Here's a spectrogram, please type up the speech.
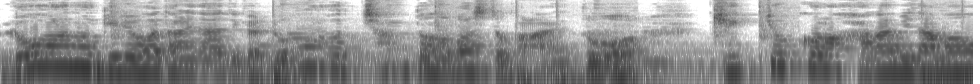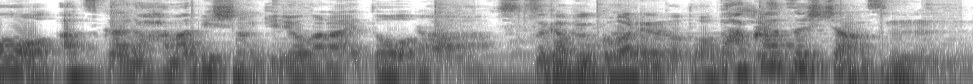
ロールの技量が足りないときは、ロールをちゃんと伸ばしておかないと、結局この花火玉を扱える花火師の技量がないと、筒がぶっ壊れるのと爆発しちゃうんです。うん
